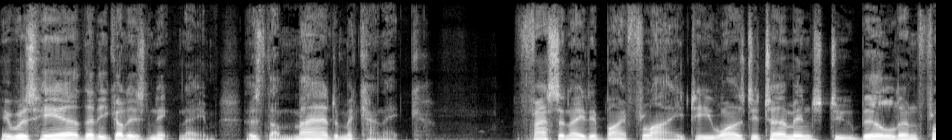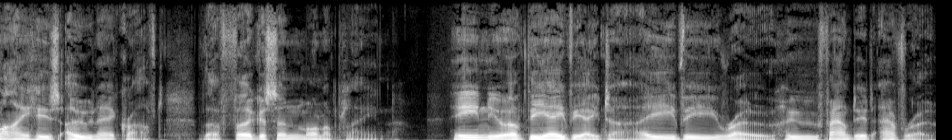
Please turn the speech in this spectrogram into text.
It was here that he got his nickname as the Mad Mechanic. Fascinated by flight, he was determined to build and fly his own aircraft, the Ferguson monoplane. He knew of the aviator A.V. Roe, who founded Avro,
